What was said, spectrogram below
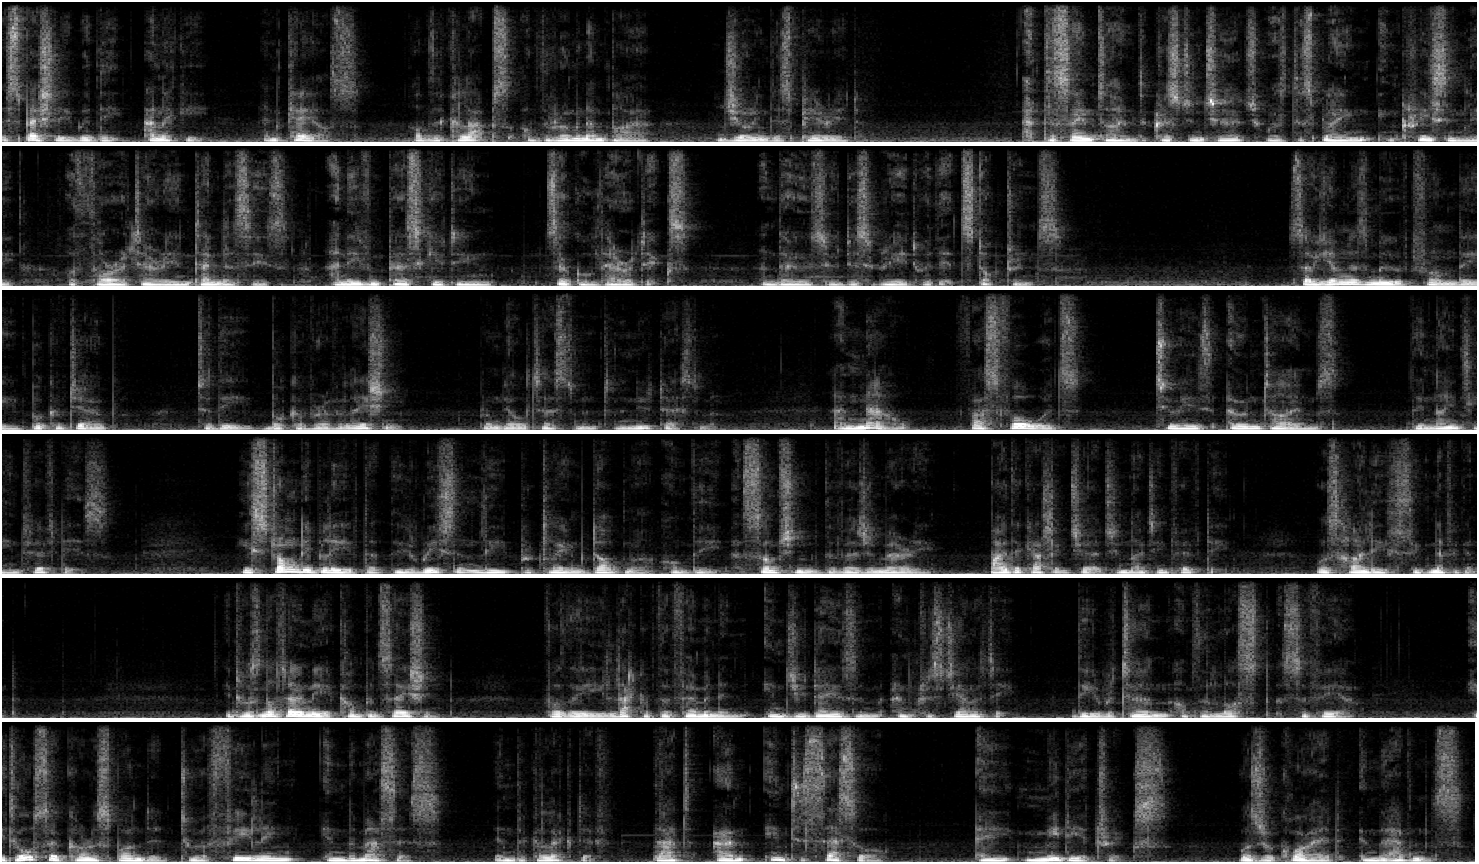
especially with the anarchy and chaos of the collapse of the Roman Empire during this period. At the same time, the Christian Church was displaying increasingly authoritarian tendencies and even persecuting so called heretics and those who disagreed with its doctrines. So Jung has moved from the book of Job to the book of Revelation, from the Old Testament to the New Testament, and now fast forwards to his own times, the 1950s. He strongly believed that the recently proclaimed dogma of the Assumption of the Virgin Mary by the Catholic Church in 1950 was highly significant. It was not only a compensation for the lack of the feminine in Judaism and Christianity, the return of the lost Sophia. It also corresponded to a feeling in the masses, in the collective, that an intercessor, a mediatrix, was required in the heavens.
